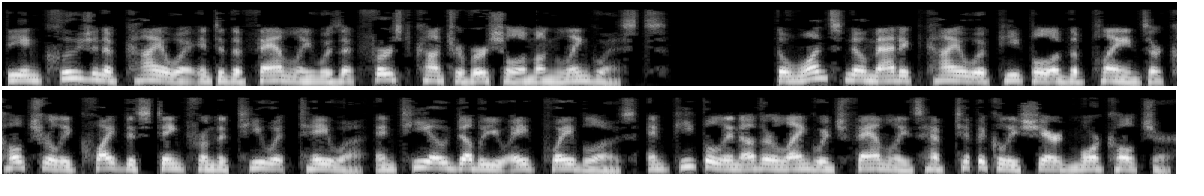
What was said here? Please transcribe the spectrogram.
The inclusion of Kiowa into the family was at first controversial among linguists. The once nomadic Kiowa people of the plains are culturally quite distinct from the Tiwa, Tewa, and Towa Pueblos, and people in other language families have typically shared more culture.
